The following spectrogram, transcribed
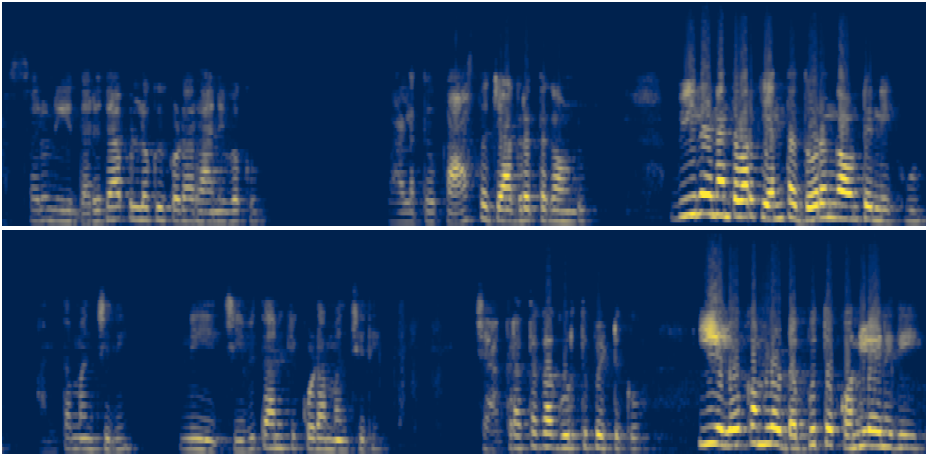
అస్సలు నీ దరిదాపుల్లోకి కూడా రానివ్వకు. వాళ్ళతో కాస్త జాగ్రత్తగా ఉండు. వీలైనంత వరకు ఎంత దూరంగా ఉంటే నీకు అంత మంచిది. నీ జీవితానికి కూడా మంచిది. జాగ్రత్తగా గుర్తుపెట్టుకో. ఈ లోకంలో డబ్బుతో కొనలేనిది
